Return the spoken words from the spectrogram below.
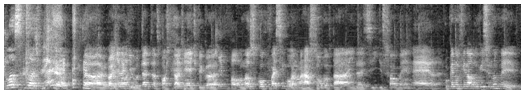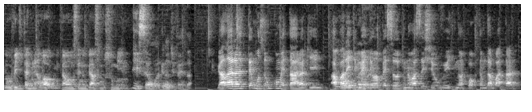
Plus, bicho. Não, imagina aqui, o teletransporte da gente fica. O nosso corpo vai se embora, mas a sombra tá ainda se dissolvendo. É, galera. Porque no final do vídeo você não vê, o vídeo termina logo, então você não vê a sombra sumindo. Isso é uma grande verdade. Galera, temos um comentário aqui, aparentemente de uma pessoa que não assistiu o vídeo que nós postamos da batalha.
